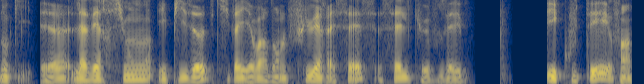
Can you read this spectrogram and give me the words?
Donc euh, la version épisode qui va y avoir dans le flux RSS, celle que vous allez écouter, enfin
